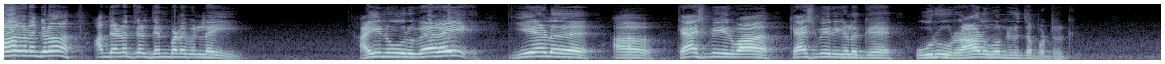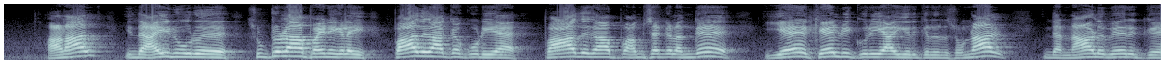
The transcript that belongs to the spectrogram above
வாகனங்களும் அந்த இடத்தில் தென்படவில்லை. ஐநூறு பேரை ஏழு காஷ்மீர் வா காஷ்மீரிகளுக்கு ஒரு இராணுவம் நிறுத்தப்பட்டிருக்கு. ஆனால் இந்த ஐநூறு சுற்றுலா பயணிகளை பாதுகாக்கக்கூடிய பாதுகாப்பு அம்சங்கள் அங்கு ஏ கேள்விக்குறியாக இருக்கிறது சொன்னால் இந்த நாலு பேருக்கு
